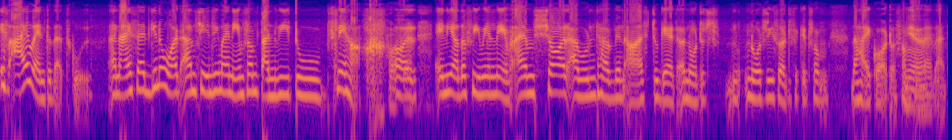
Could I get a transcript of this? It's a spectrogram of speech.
if I went to that school and I said, you know what, I'm changing my name from Thanvi to Sneha or any other female name, I am sure I wouldn't have been asked to get a notary, notary certificate from the High Court or something Yeah. like that.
